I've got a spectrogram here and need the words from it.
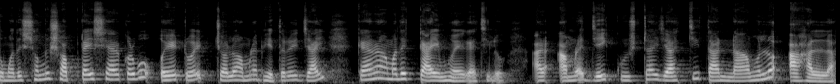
তোমাদের সঙ্গে সবটাই শেয়ার করব। ওয়েট ওয়েট চলো আমরা ভেতরে যাই। কেননা আমাদের টাইম হয়ে গেছিল। আর আমরা যেই ক্রুজটায় যাচ্ছি তার নাম হলো আহাল্লা।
